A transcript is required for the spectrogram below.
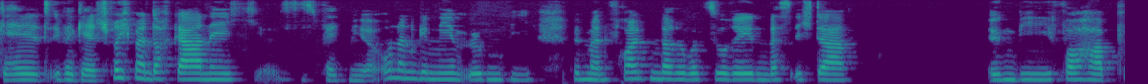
Geld, über Geld spricht man doch gar nicht. Es fällt mir unangenehm, irgendwie mit meinen Freunden darüber zu reden, dass ich da irgendwie vorhab,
